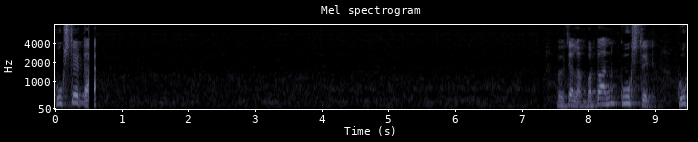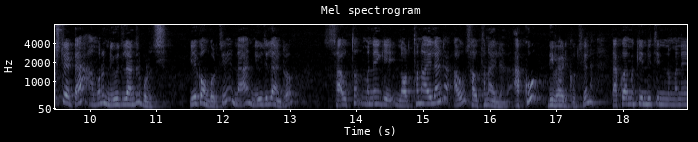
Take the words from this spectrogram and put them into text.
कुक स्टेटा चल बर्तमान कुक स्टेट कुक स्टेटा आमर न्यूजिलैंड पड़ूँ ये कौन करा न्यूजिलैंड साउथ माने कि नर्थन आइलैंड आउ साउथन आइलैंड आपको डिवाइड करुचे चिन्ह मानने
